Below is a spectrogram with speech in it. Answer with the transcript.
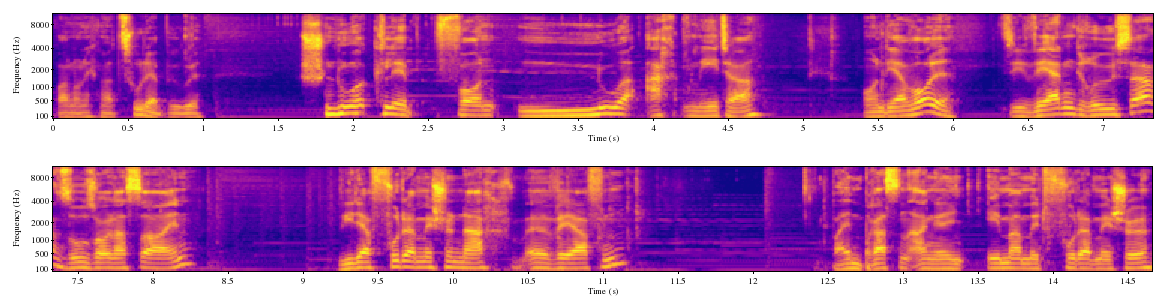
war noch nicht mal zu der Bügel. Schnurclip von nur 8 Meter. Und jawohl, sie werden größer, so soll das sein. Wieder Futtermische nachwerfen. Beim Brassenangeln immer mit Futtermische.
